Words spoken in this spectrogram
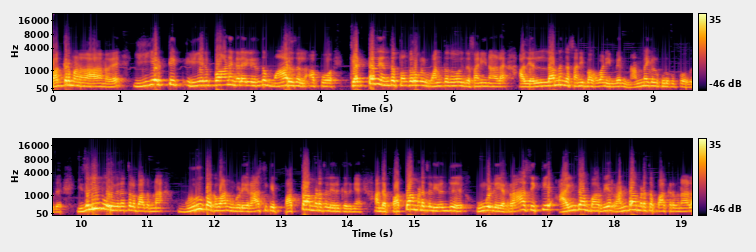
வக்ரமானது இயற்கை இயல்பான நிலையிலிருந்து மாறுதல். அப்போ கெட்டது எந்த தொந்தரவுகள் வந்ததோ இந்த சனினால அது எல்லாமே இந்த சனி பகவான் இனிமேல் நன்மைகள் கொடுக்க போகுது. இதுலயும் ஒரு விதத்துல பார்த்தோம்னா குரு பகவான் உங்களுடைய ராசிக்கு பத்தாம் இடத்துல இருக்குதுங்க. அந்த பத்தாம் இடத்துல இருந்து உங்களுடைய ராசிக்கு ஐந்தாம் பார்வையை ரெண்டாம் இடத்தை பார்க்கறதுனால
